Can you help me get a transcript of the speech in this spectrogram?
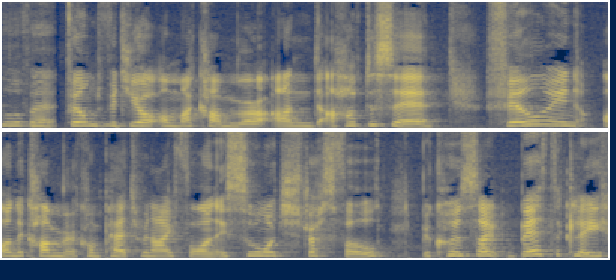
love it. Filmed video on my camera and I have to say filming on the camera compared to an iPhone is so much stressful because like basically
